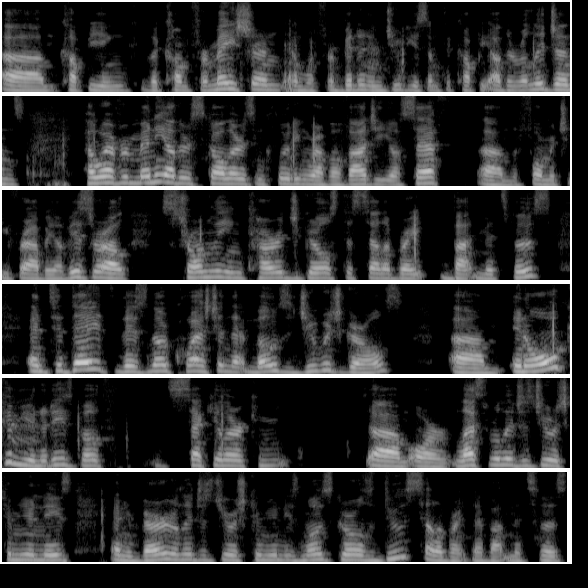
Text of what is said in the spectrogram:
um, copying the confirmation, and were forbidden in Judaism to copy other religions. However, many other scholars, including Rav Ovadia Yosef, um, the former chief rabbi of Israel, strongly encourage girls to celebrate bat mitzvahs. And today, there's no question that most Jewish girls um, in all communities, both secular com- um, or less religious Jewish communities and in very religious Jewish communities, most girls do celebrate their bat mitzvahs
